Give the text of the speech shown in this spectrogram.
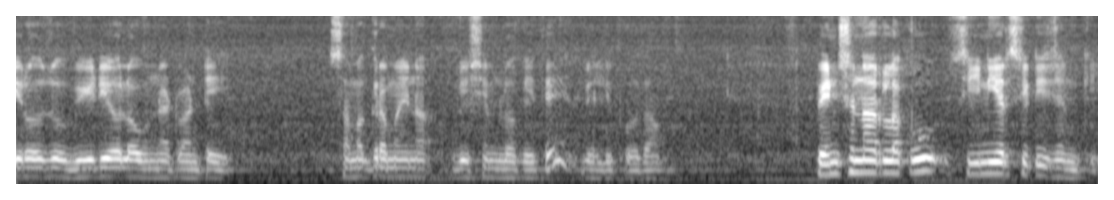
ఈరోజు వీడియోలో ఉన్నటువంటి సమగ్రమైన విషయంలోకి అయితే వెళ్ళిపోదాం. పెన్షనర్లకు సీనియర్ సిటిజన్కి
